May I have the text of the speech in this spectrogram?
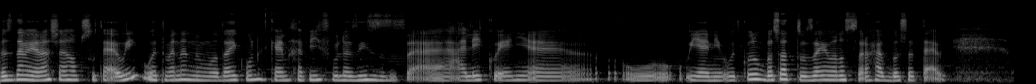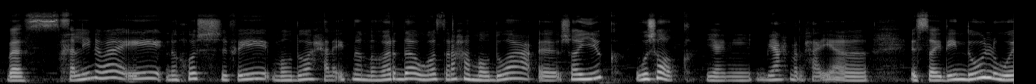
بس ده يعني عشان مبسوطة قوي وأتمنى إن الموضوع يكون كان خفيف ولذيذ آه، عليكم يعني ويعني وتكونوا اتبسطتوا زي ما أنا الصراحة اتبسطت قوي. بس خلينا بقى إيه نخش في موضوع حلقتنا النهارده وهو صراحة موضوع آه، شيق وشاق. يعني بيحمل الحقيقة الصيدين دول و...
